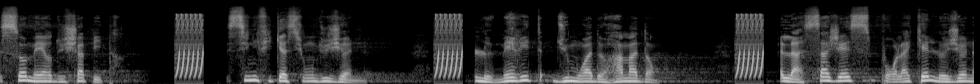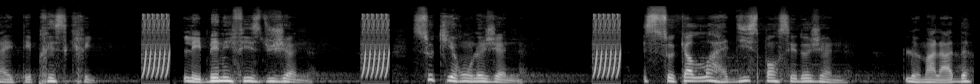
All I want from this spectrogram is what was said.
Sommaire du chapitre. Signification du jeûne. Le mérite du mois de Ramadan. La sagesse pour laquelle le jeûne a été prescrit. Les bénéfices du jeûne. Ceux qui iront le jeûne. Ce qu'Allah a dispensé de jeûne. Le malade,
